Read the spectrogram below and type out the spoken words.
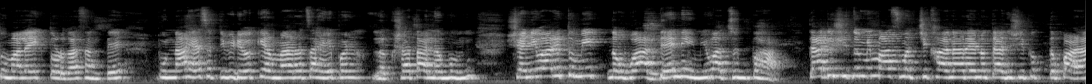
तुम्हाला एक तोडगा सांगते. पुन्हा ह्यासाठी व्हिडिओ करणारच आहे पण लक्षात आलं म्हणून शनिवारी तुम्ही नववा अध्याय नेहमी वाचून पहा. त्या दिवशी तुम्ही मांस मच्छी खाणार आहे ना त्या दिवशी फक्त पाळा.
